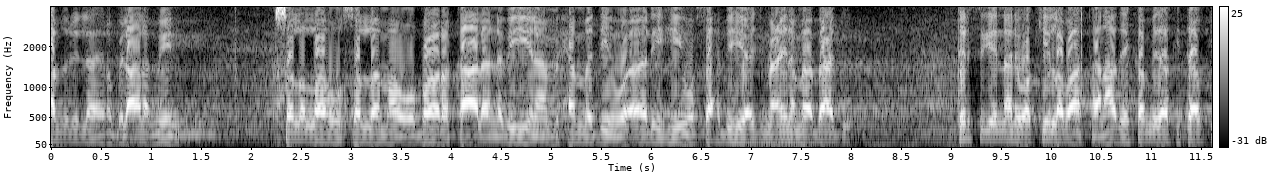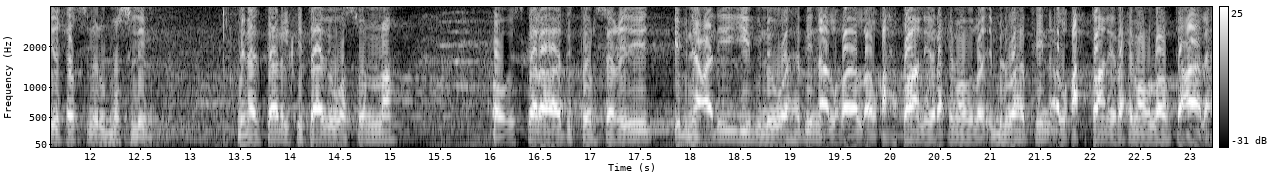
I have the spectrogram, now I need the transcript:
alxamdu lilaahi rab اlcaalamiin sala allah wslama wbaaraka cla nabiyina muxamadi waaalihi wasaxbihi ajmaciin ama bacdu dersigeennani waa kii labaatanaad ee ka mid ah kitaabkii xisni lmuslim min adkaari اlkitaabi wasunna oo uu iska lahaa doctor saciid ibni caliy ibni wahbin alqaxطaani raximah اllahu tacaala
